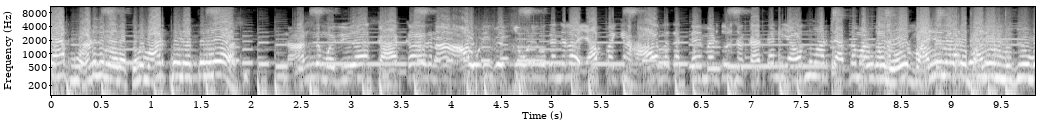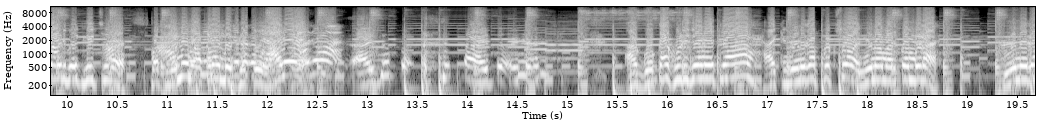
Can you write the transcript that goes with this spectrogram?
ಯಾಕೆ ಮಾಡಿದ್ರು ನಾನು ಮಾಡ್ಕೊಂಡು ಮದುವೆ ಕಾಕಾಗ ನಾ ಆ ಉಡಿಬೇಕು ಉಡಿಬೇಕಂದಿಲ್ಲ. ಯಾಪಾಕಿನ ಹಾಳ್ಬೇಕಂತ ಕೈ ಮಾಡಿ ತೋರಿಸ್ರ ಕಾಕ ನೀ ಯಾವ್ದು ಮಾಡ್ತಿ ಅದನ್ನ ನಾನು ಬಾಲ್ಯನಾಗ ಬಾಲ್ಯನ ಮದುವೆ ಮಾಡ್ಬೇಕು ಹೆಚ್ಚಿನ. ಮತ್ ಮನೆ ಆಯ್ತು ಆ ಗೋಕಾಕ್ ಆಕಿ ನಿನಗ ಪಕ್ಷ ನೀನ ಮಾಡ್ಕೊಂಬಿಡ. ನಿನಗ?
